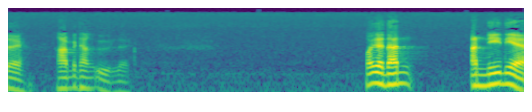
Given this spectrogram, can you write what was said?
เลยหันไปทางอื่นเลย เพราะฉะนั้นอันนี้เนี่ย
